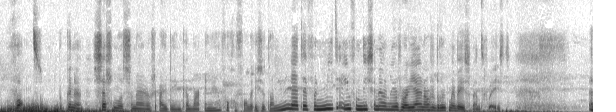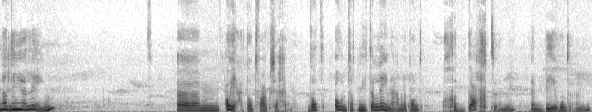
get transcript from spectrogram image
Want we kunnen 600 scenario's uitdenken. Maar in heel veel gevallen is het dan net even niet een van die scenario's waar jij nou zo druk mee bezig bent geweest. En dat niet alleen. Um, oh ja, dat wou ik zeggen. Dat, oh, dat niet alleen namelijk. Want gedachten en beelden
